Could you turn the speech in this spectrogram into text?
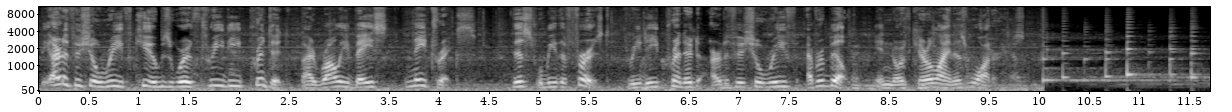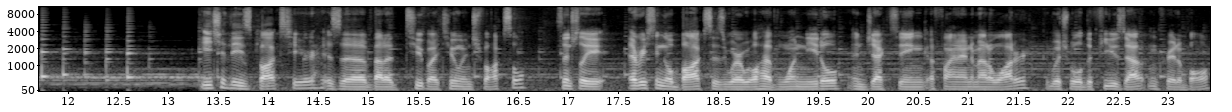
The artificial reef cubes were 3D printed by Raleigh-based Natrx. This will be the first 3D printed artificial reef ever built in North Carolina's waters. Each of these boxes here is about a two by two inch voxel. Essentially, every single box is where we'll have one needle injecting a finite amount of water, which will diffuse out and create a ball.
